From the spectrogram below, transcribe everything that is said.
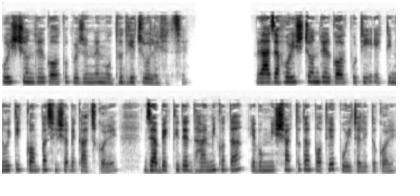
হরিশ্চন্দ্রের গল্প প্রজন্মের মধ্য দিয়ে চলে এসেছে। রাজা হরিশ্চন্দ্রের গল্পটি একটি নৈতিক কম্পাস হিসাবে কাজ করে, যা ব্যক্তিদের ধার্মিকতা এবং নিঃস্বার্থতার পথে পরিচালিত করে।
